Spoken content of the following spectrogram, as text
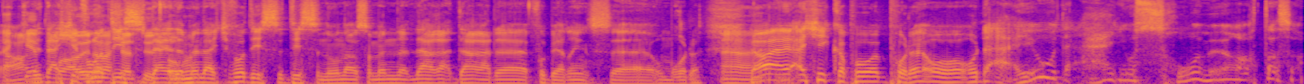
Det er ja, ikke det er ikke for disse, det men det er ikke for disse, disse noen, altså, men der, er- der er det forbedringsområde. Uh, Ja, jeg, jeg kikka på, på det, og, og det, er jo, det er jo så mye rart, altså.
